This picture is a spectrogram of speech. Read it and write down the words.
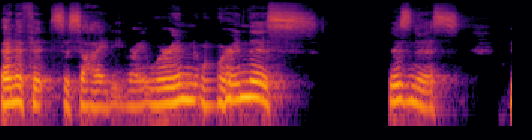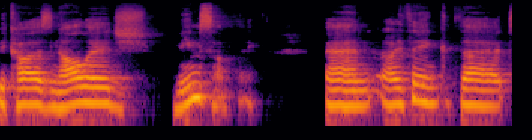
benefit society, right? We're in, we're in this business because knowledge means something. And I think that,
